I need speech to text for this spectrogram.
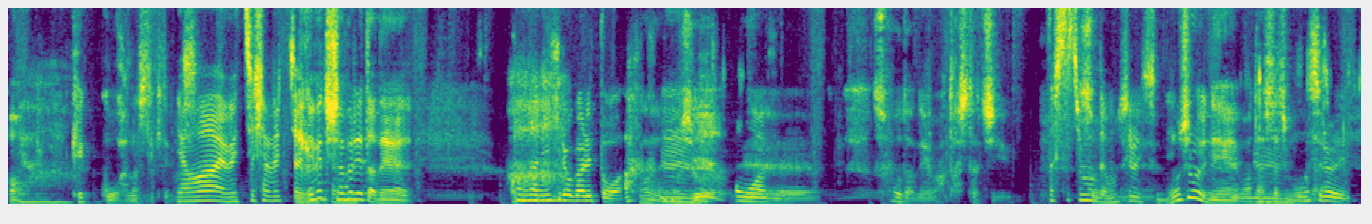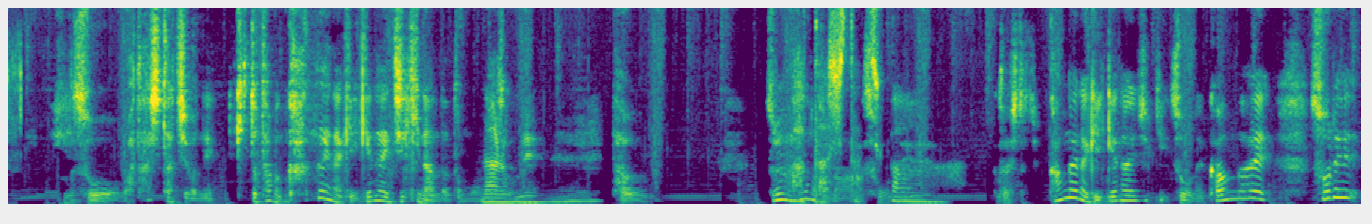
あ、結構話してきてます。やばいめっちゃ喋っちゃう。意外と喋れたね。こんなに広がるとは。うん、面白い。思わずそうだね、私たち。私たち問題面白いですね。面白いね、私たち問題。面白い。そう、私たちはね、きっと多分考えなきゃいけない時期なんだと思うんでなるほどすよね。ね。多分。それはあるのかな？私たちか。そうね私たち。考えなきゃいけない時期。そうね。考え、それ、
